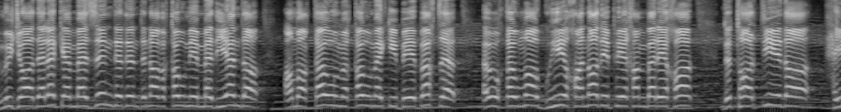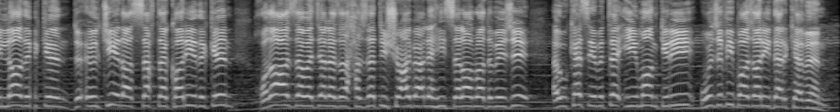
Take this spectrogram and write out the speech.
mücadele ke mezin dedin di nav qewmê Medyen da ama qewm qewmekî bêbext e ew qewma guhî xanadê pêxemberê xwe di tartiyê da hîla dikin di ölçüyê da sextekarî dikin Xda Azze ve Celle ze Hazreti Şuayb aleyhisselam ra dibêje ew kesê bi te îman kirî hûn ji vî bajarî derkevin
